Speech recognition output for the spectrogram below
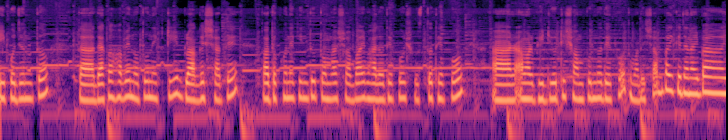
এই পর্যন্ত। তা দেখা হবে নতুন একটি ব্লগের সাথে। ততক্ষণে কিন্তু তোমরা সবাই ভালো থেকো, সুস্থ থেকো। আর আমার ভিডিওটি সম্পূর্ণ দেখো। তোমাদের সবাইকে জানাই বাই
